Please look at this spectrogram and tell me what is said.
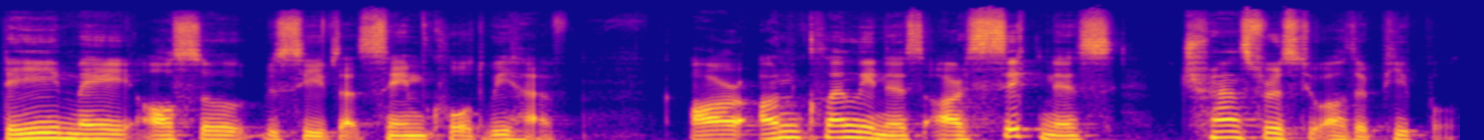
they may also receive that same cold we have. Our uncleanliness, our sickness, transfers to other people.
